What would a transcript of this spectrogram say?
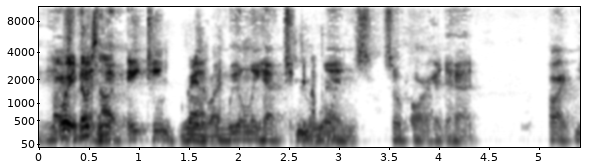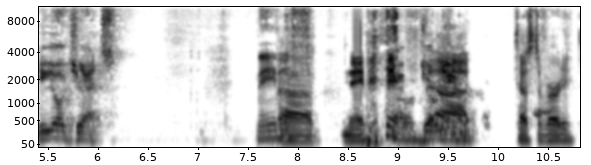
All right, Wait, so no, guys, it's we not. have 18 Either left, way. and we only have two Keep point. wins so far head to head. All right, New York Jets. name Uh, name So, Joe uh, Namath, Testaverde.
